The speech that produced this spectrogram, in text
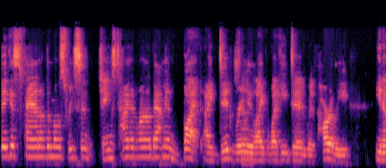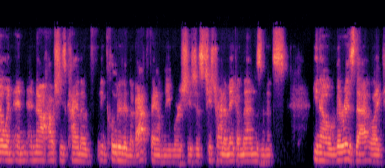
biggest fan of the most recent James Tynion run on Batman, but I did really Same. like what he did with Harley. You know, and and and now how she's kind of included in the Bat family, where she's just she's trying to make amends, and it's you know there is that like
